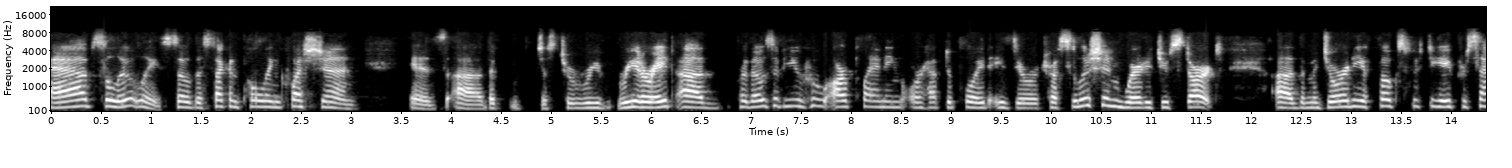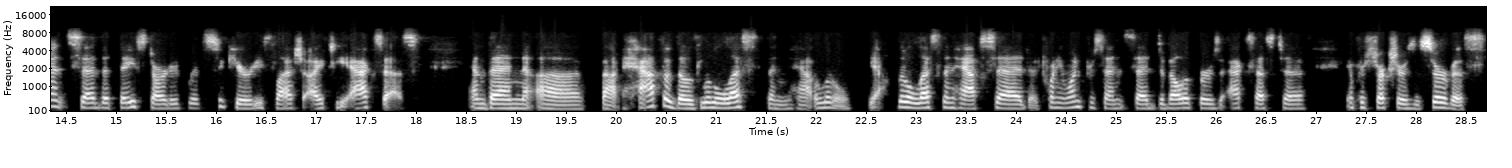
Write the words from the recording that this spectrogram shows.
Absolutely. So the second polling question is uh, the just to re reiterate uh, for those of you who are planning or have deployed a zero trust solution, where did you start? Uh, the majority of folks, 58%, said that they started with security slash IT access. And then uh, about half of those, little less than half, a little, yeah, little less than half said, 21% said developers access to infrastructure as a service.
